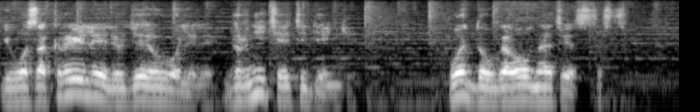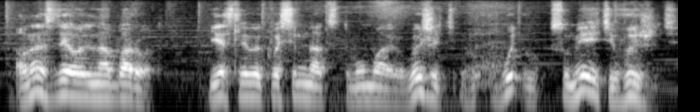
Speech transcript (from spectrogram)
Его закрыли, людей уволили. Верните эти деньги. Вплоть до уголовной ответственности. А у нас сделали наоборот. Если вы к 18 мая выжить, вы сумеете выжить,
